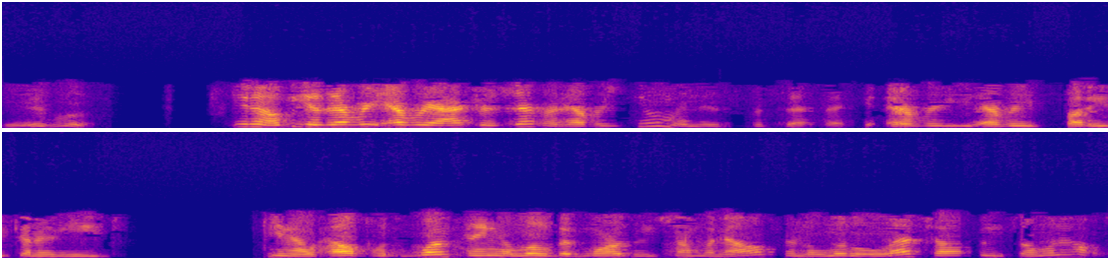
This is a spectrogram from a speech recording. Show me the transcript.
you know because every every actor is different. Every human is specific. Every everybody's gonna need you know help with one thing a little bit more than someone else and a little less help than someone else.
